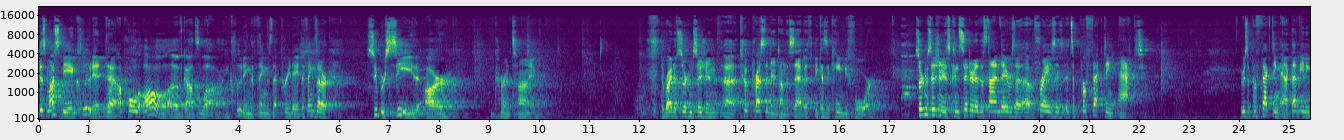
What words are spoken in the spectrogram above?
This must be included to uphold all of God's law, including the things that predate, the things that are supersede our current time. The rite of circumcision uh, took precedent on the Sabbath because it came before. Circumcision is considered at this time, there was a, a phrase, it's, it's a perfecting act. It was a perfecting act. That meaning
